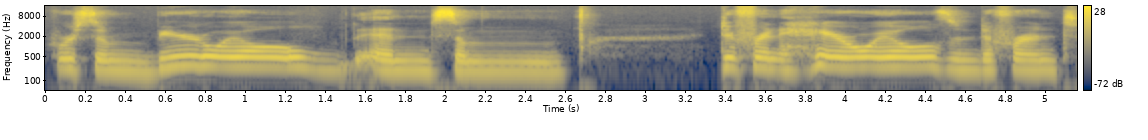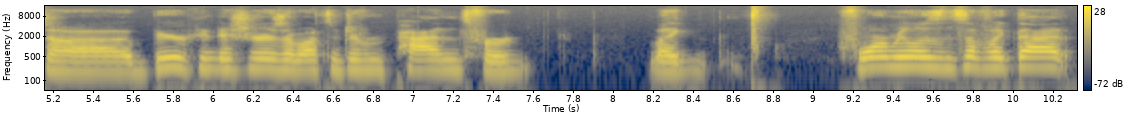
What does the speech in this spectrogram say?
for some beard oil and some different hair oils and different uh, beard conditioners. I bought some different patents for like formulas and stuff like that.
